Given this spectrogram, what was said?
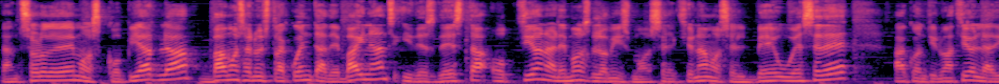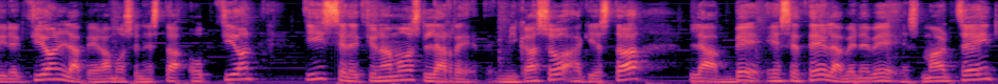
Tan solo debemos copiarla, vamos a nuestra cuenta de Binance y desde esta opción haremos lo mismo. Seleccionamos el BUSD, a continuación la dirección, la pegamos en esta opción y seleccionamos la red. En mi caso, aquí está la BSC, la BNB Smart Chain,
